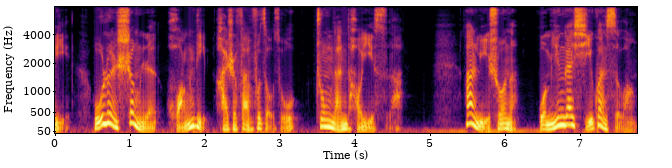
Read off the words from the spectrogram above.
以，无论圣人、皇帝还是贩夫走卒，终难逃一死啊！按理说呢，我们应该习惯死亡，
